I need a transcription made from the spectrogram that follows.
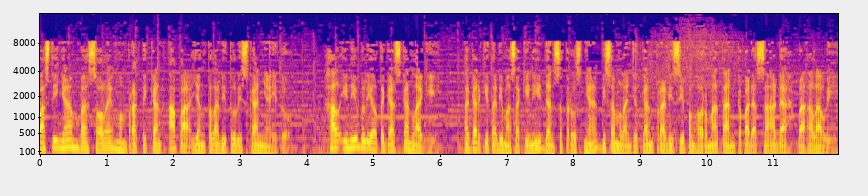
Pastinya Mbah Soleh mempraktikkan apa yang telah dituliskannya itu. Hal ini beliau tegaskan lagi, agar kita di masa kini dan seterusnya bisa melanjutkan tradisi penghormatan kepada Saadah Bahalawi.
